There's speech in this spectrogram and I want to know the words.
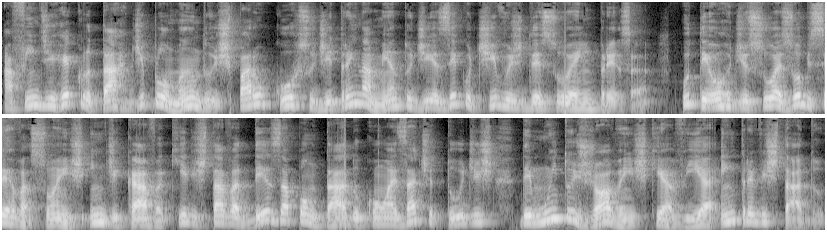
a fim de recrutar diplomandos para o curso de treinamento de executivos de sua empresa. O teor de suas observações indicava que ele estava desapontado com as atitudes de muitos jovens que havia entrevistado.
